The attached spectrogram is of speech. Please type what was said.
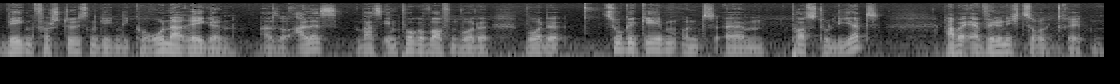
wegen Verstößen gegen die Corona-Regeln. Also alles, was ihm vorgeworfen wurde, wurde zugegeben und ähm, postuliert, aber er will nicht zurücktreten.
